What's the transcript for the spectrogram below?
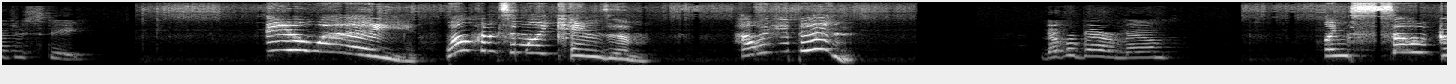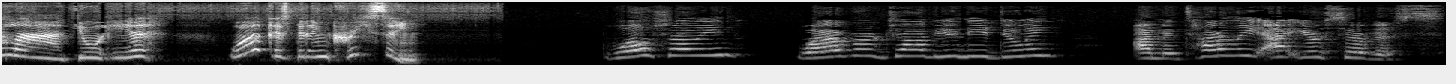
Afternoon, Your Majesty. DOA! Welcome to my kingdom! How have you been? Never bear, ma'am. I'm so glad you're here. Work has been increasing. Well, Charlene, whatever job you need doing, I'm entirely at your service.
